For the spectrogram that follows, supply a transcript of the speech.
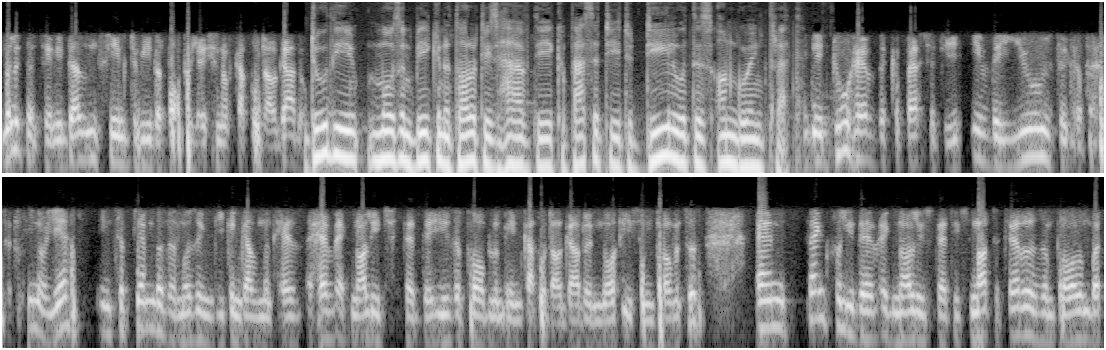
militancy. And it doesn't seem to be the population of Cabo Delgado. Do the Mozambican authorities have the capacity to deal with this ongoing threat? They do have the capacity if they use the capacity. You know, yes, in September, the Mozambican government has have acknowledged that there is a problem in Cabo Delgado and northeastern provinces, and thankfully they've acknowledged that it's not a terrorism problem, but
